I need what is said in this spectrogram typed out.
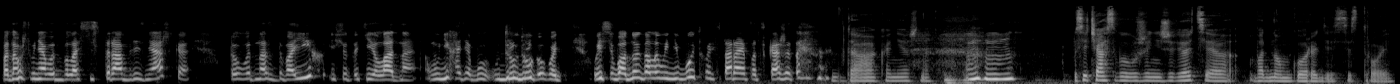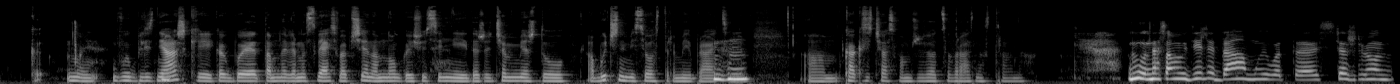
потому что у меня вот была сестра-близняшка, то вот нас двоих еще такие, ладно, у них хотя бы у друг друга хоть, если у одной головы не будет, хоть вторая подскажет. Да, конечно. Сейчас вы уже не живете в одном городе с сестрой. Ну, вы близняшки, и как бы там, наверное, связь вообще намного еще сильнее, даже чем между обычными сестрами и братьями. Как сейчас вам живется в разных странах? Ну, на самом деле, да, мы вот э, сейчас живем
